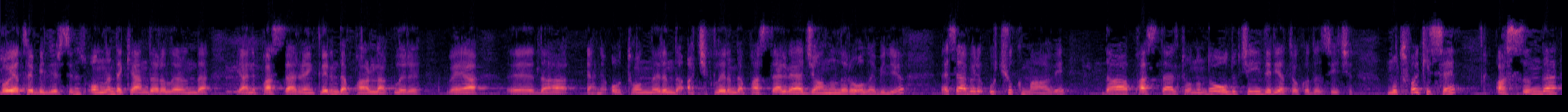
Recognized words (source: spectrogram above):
boyatabilirsiniz. Onların da kendi aralarında yani pastel renklerin de parlakları veya e, daha yani o tonların da açıkların da pastel veya canlıları olabiliyor. Mesela böyle uçuk mavi daha pastel tonunda oldukça iyidir yatak odası için. Mutfak ise aslında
